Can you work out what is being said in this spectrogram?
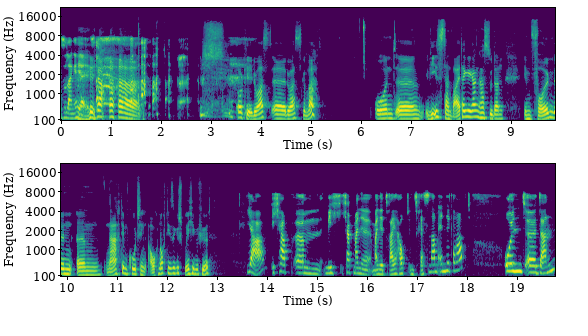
so lange her ist. ja. Okay, du hast, äh, du hast es gemacht. Und äh, wie ist es dann weitergegangen? Hast du dann im Folgenden ähm, nach dem Coaching auch noch diese Gespräche geführt? Ja, ich habe ähm, mich, ich habe meine, meine drei Hauptinteressen am Ende gehabt. Und äh, dann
